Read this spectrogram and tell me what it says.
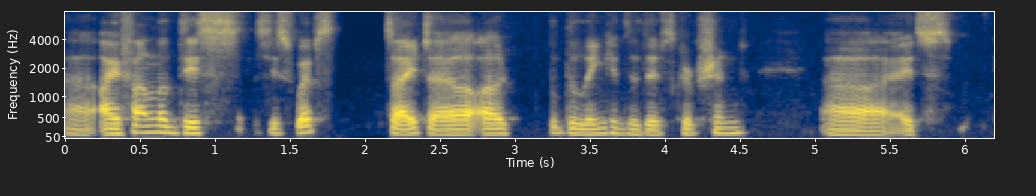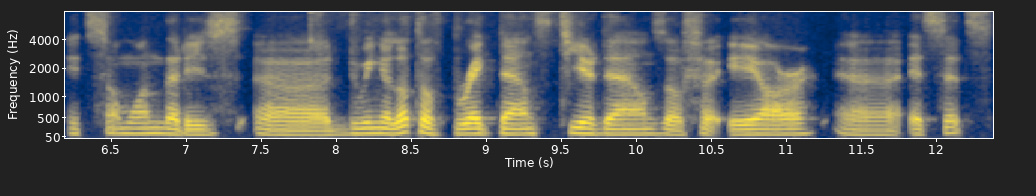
uh, uh, I found this this website. I'll put the link in the description uh, it's it's someone that is uh, doing a lot of breakdowns, tear downs of uh, AR uh, headsets,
